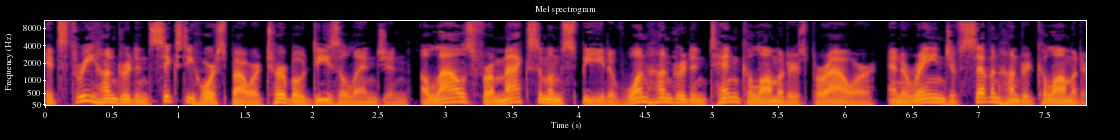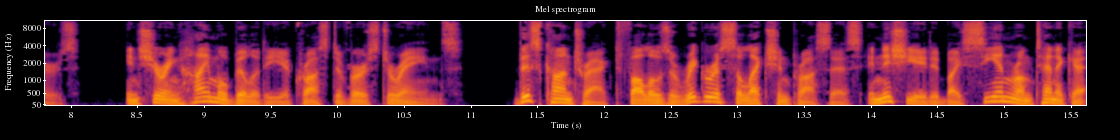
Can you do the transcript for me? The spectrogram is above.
its 360 horsepower turbo diesel engine allows for a maximum speed of 110 km per hour and a range of 700 km, ensuring high mobility across diverse terrains. This contract follows a rigorous selection process initiated by CN Romtehnica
